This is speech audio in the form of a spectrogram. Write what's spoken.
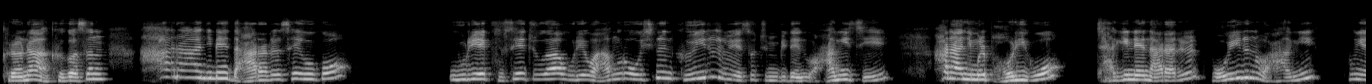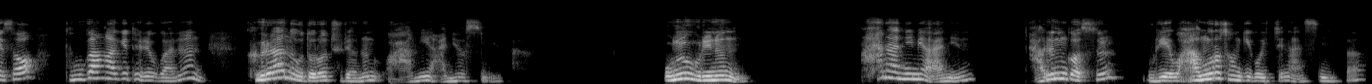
그러나 그것은 하나님의 나라를 세우고 우리의 구세주가 우리의 왕으로 오시는 그 일을 위해서 준비된 왕이지 하나님을 버리고 자기네 나라를 보이는 왕이 통해서 부강하게 되려고 하는 그러한 의도로 주려는 왕이 아니었습니다. 오늘 우리는 하나님이 아닌 다른 것을 우리의 왕으로 섬기고 있지는 않습니까?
